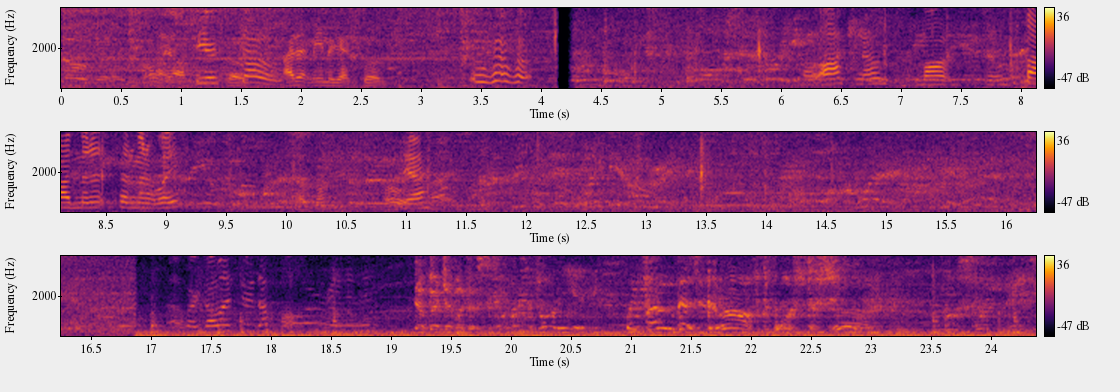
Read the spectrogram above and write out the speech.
So good. Oh my gosh. You're soaked. soaked. I didn't mean to get soaked. Oh, Loch Ness monster. It's five minute, ten minute wait. Oh, Yeah. nice. Oh, we're going through the forest. A bit of a discovery for you. We found this craft washed ashore. Looks like this.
